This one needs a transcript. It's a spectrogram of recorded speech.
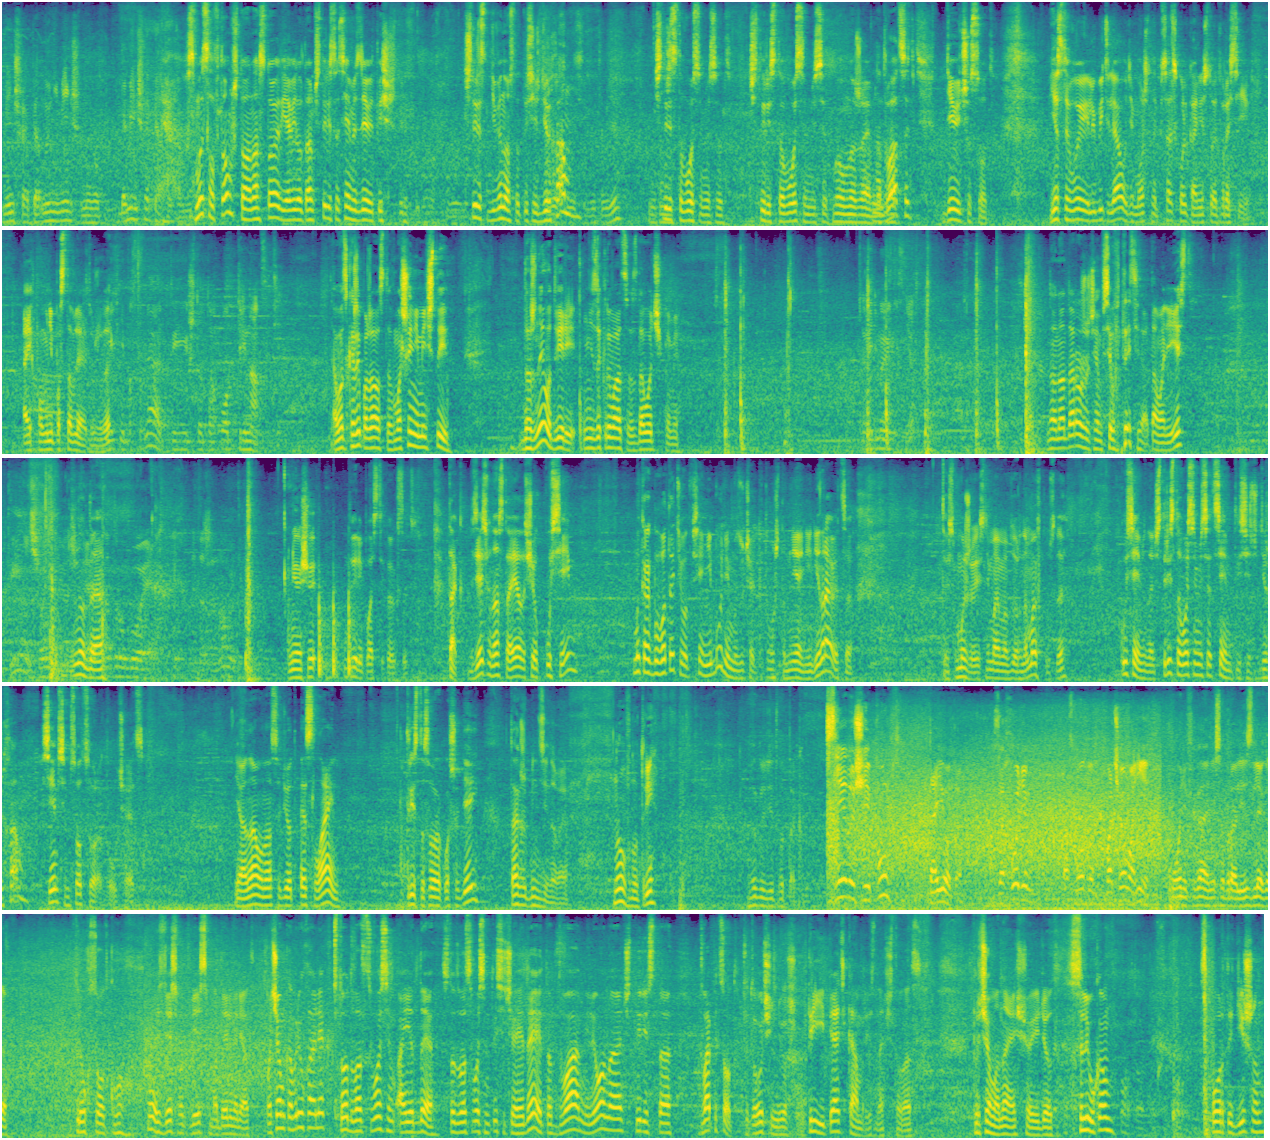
меньше опять, ну не меньше, но вот, да меньше опять. Смысл в том, что она стоит, я видел, там 479 тысяч, 490 тысяч дирхам, 480, 480 мы умножаем на 20, 9600. Если вы любитель Audi, можете написать, сколько они стоят в России. А их, по-моему, не поставляют уже, да? Их не поставляют, и что-то от 13. А вот скажи, пожалуйста, в машине мечты должны вот двери не закрываться с доводчиками? Но, видимо, их здесь нет. Но она дороже, чем все вот эти, а там они есть. Ты ничего не видишь. Ну да. Это другое. Это же новый тип. У нее еще двери пластиковые, кстати. Так, здесь у нас стоят еще Q7. Мы как бы вот эти вот все не будем изучать, потому что мне они не нравятся. То есть мы же снимаем обзор на мой вкус, да? Q7, значит, 387 тысяч дирхам, 7740 получается. И она у нас идет S-Line, 340 лошадей, также бензиновая. Ну, внутри выглядит вот так. Следующий пункт Toyota. Заходим, посмотрим, почем они. О, нифига, они собрали из Лего трехсотку. Ну и здесь вот весь модельный ряд. Почем коврюха, Олег? 128 AED. 128 тысяч AED это 2 миллиона 400... 2 500. Это очень дешево. 3,5 Camry, значит, у нас. Причем она еще идет с люком. Sport Edition.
